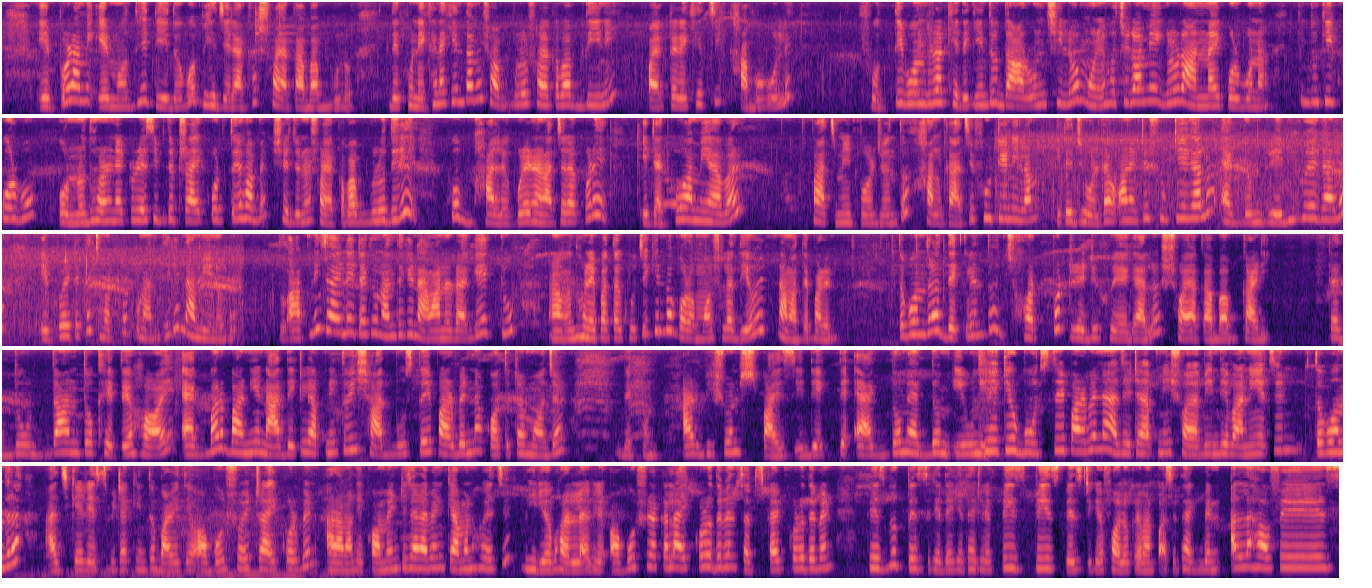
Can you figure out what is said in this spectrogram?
এরপর আমি এর মধ্যে দিয়ে দেবো ভেজে রাখা সয়া কাবাবগুলো। দেখুন, এখানে কিন্তু আমি সবগুলো সয়া কাবাব দিইনি, কয়েকটা রেখেছি, খাব বলে। সত্যি বন্ধুরা খেতে কিন্তু দারুণ ছিল, মনে হচ্ছিল আমি এগুলো রান্নাই করব না। কিন্তু কি করব? অন্য ধরনের একটু রেসিপি তো ট্রাই করতেই হবে, সেজন্য সয়া কাবাবগুলো দিলে খুব ভালো করে নাড়াচাড়া করে এটাকেও আমি আবার পাঁচ মিনিট পর্যন্ত হালকা আছে ফুটিয়ে নিলাম। এতে ঝোলটা অনেকটা শুকিয়ে গেল, একদম গ্রেভি হয়ে গেল। এরপর এটাকে ঝটপট উনান থেকে নামিয়ে নেব। তো আপনি চাইলে এটাকে উনান থেকে নামানোর আগে একটু ধনে পাতা কুচি কিংবা গরম মশলা দিয়েও নামাতে পারেন। তো বন্ধুরা দেখলেন তো ঝটপট রেডি হয়ে গেল সয়া কাবাব কারি। এটা দুর্দান্ত খেতে হয়। একবার বানিয়ে না দেখলে আপনি তো এই স্বাদ বুঝতেই পারবেন না কতটা মজার। দেখুন, আর ভীষণ স্পাইসি দেখতে একদম একদম ইউনিক খেয়ে কেউ বুঝতেই পারবে না যেটা আপনি সয়াবিন দিয়ে বানিয়েছেন। তো বন্ধুরা, আজকের রেসিপিটা কিন্তু বাড়িতে অবশ্যই ট্রাই করবেন। আর আমাকে কমেন্টে জানাবেন কেমন হয়েছে। ভিডিও ভালো লাগলে অবশ্যই একটা লাইক করে দেবেন সাবস্ক্রাইব করে দেবেন। ফেসবুক পেজ থেকে দেখে থাকলে প্লিজ প্লিজ পেজটিকে ফলো করে আমার পাশে থাকবেন। আল্লাহ হাফেজ।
